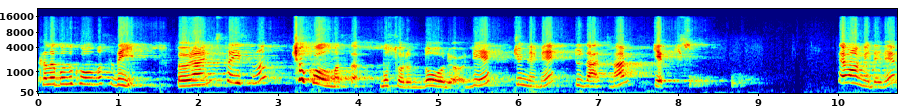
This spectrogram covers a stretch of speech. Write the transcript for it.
Kalabalık olması değil, öğrenci sayısının çok olması bu sorun doğuruyor diye cümlemi düzeltmem gerekir. Devam edelim.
